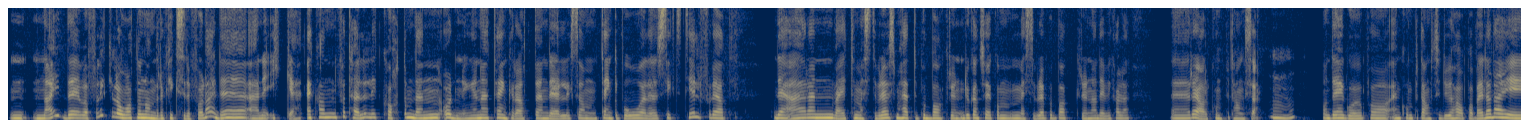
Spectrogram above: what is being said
Nei, det er i hvert fall ikke lov at noen andre fikser det for deg. Det er det ikke. Jeg kan fortelle litt kort om den ordningen jeg tenker at en del liksom tenker på eller sikter til. For det er en vei til mesterbrev som heter på bakgrunn Du kan søke om mesterbrev på bakgrunn av det vi kaller eh, realkompetanse. Mm. Og det går jo på en kompetanse du har opparbeida deg i,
